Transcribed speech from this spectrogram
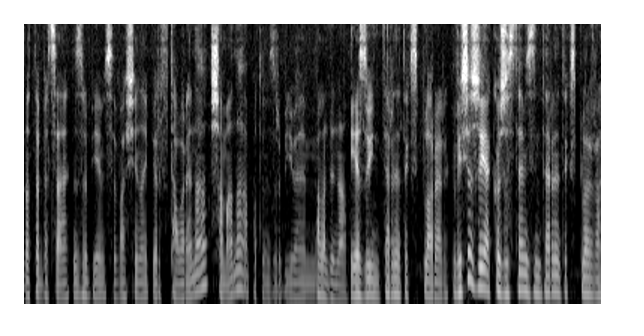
na TBC. Zrobiłem sobie właśnie najpierw Taurena, Szamana, a potem zrobiłem Paladyna. Jezu, Internet Explorer. Wiecie, że ja korzystałem z Internet Explorera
